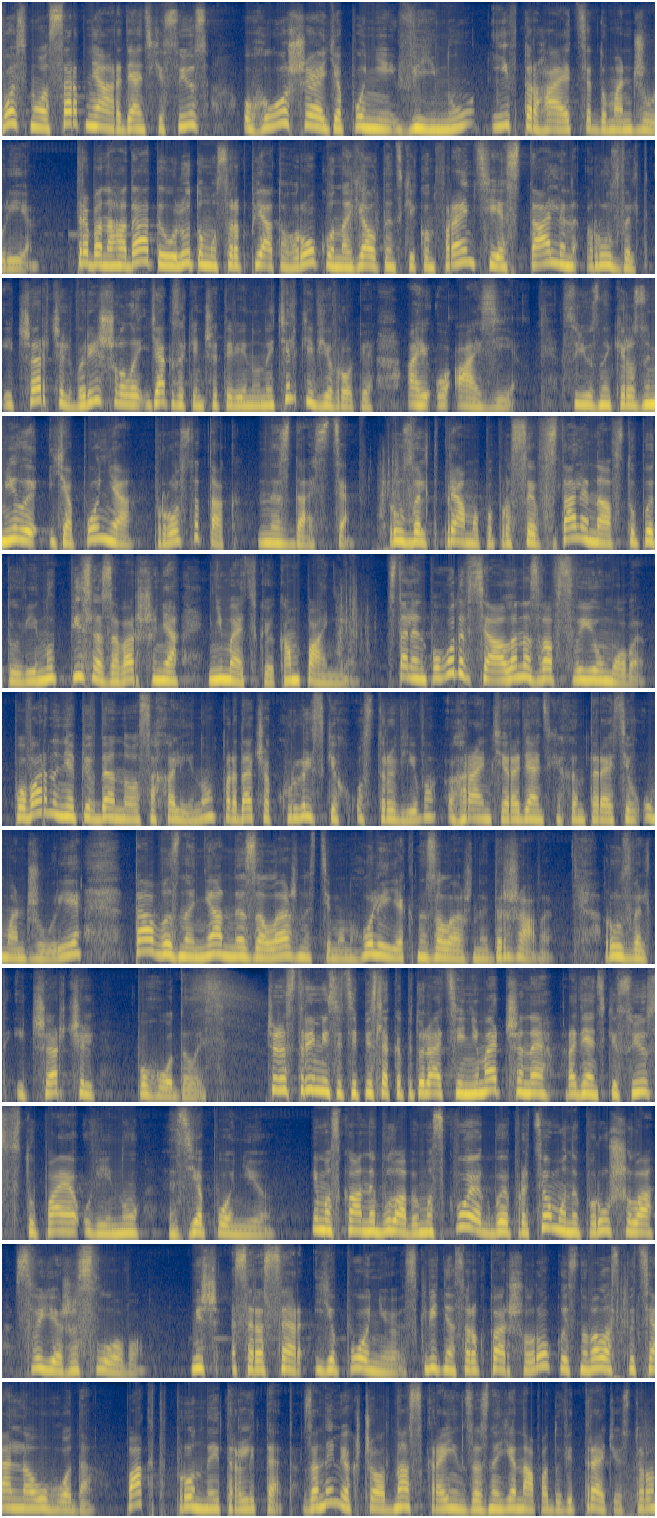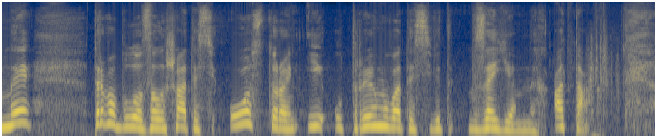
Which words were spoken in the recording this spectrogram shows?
8 серпня радянський союз оголошує Японії війну і вторгається до Маньчжурії. Треба нагадати, у лютому 45-го року на Ялтинській конференції Сталін, Рузвельт і Черчилль вирішували, як закінчити війну не тільки в Європі, а й у Азії. Союзники розуміли, Японія просто так не здасться. Рузвельт прямо попросив Сталіна вступити у війну після завершення німецької кампанії. Сталін погодився, але назвав свої умови: повернення південного Сахаліну, передача Курильських островів, гарантії радянських інтересів у Маньчжурії та визнання незалежності Монголії як незалежної держави. Рузвельт і Черчилль погодились. Через три місяці після капітуляції Німеччини радянський союз вступає у війну з Японією. І Москва не була би Москвою, якби при цьому не порушила своє же слово. Між СРСР і Японією з квітня 41-го року існувала спеціальна угода. Пакт про нейтралітет. За ним, якщо одна з країн зазнає нападу від третьої сторони, треба було залишатись осторонь і утримуватись від взаємних атак.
